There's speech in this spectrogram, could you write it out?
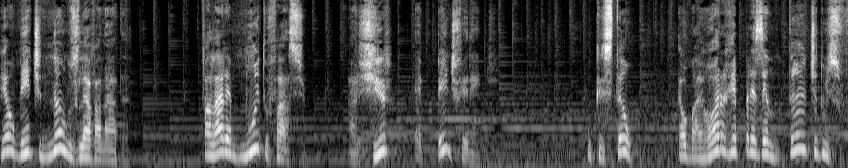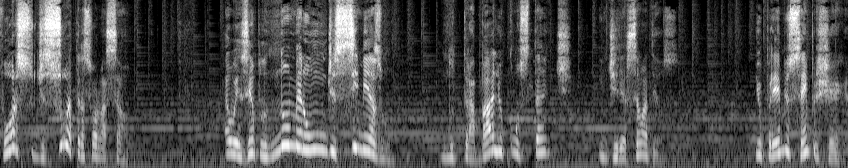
realmente não nos leva a nada. Falar é muito fácil, agir é bem diferente. O cristão é o maior representante do esforço de sua transformação. É o exemplo número um de si mesmo no trabalho constante em direção a Deus. E o prêmio sempre chega,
